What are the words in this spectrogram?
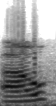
O.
